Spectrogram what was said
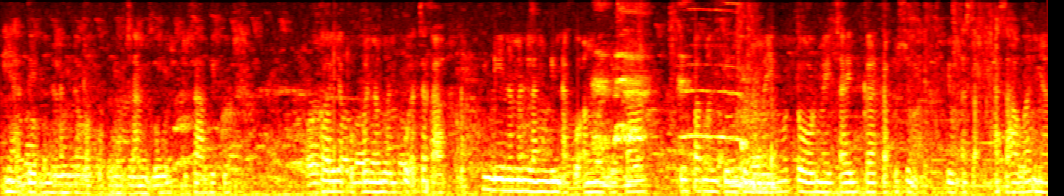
Ihatid na lang daw ako kung saan ko gusto. Sabi ko, kaya ko pa naman po. At saka, hindi naman lang din ako ang isa. Yung pamangkin ko na may motor, may sidecar, tapos yung, yung asa- asawa niya,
